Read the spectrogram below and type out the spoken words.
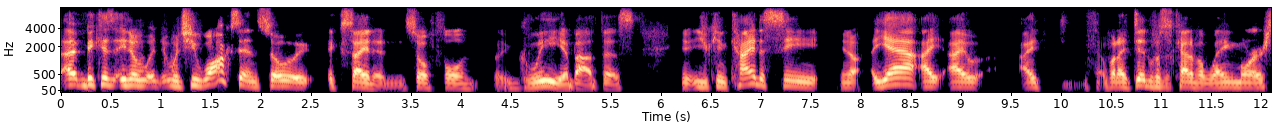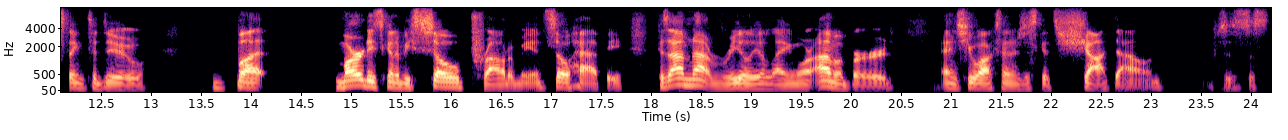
uh, because you know when, when she walks in so excited and so full of uh, glee about this, you, you can kind of see, you know, yeah, I, I, I, what I did was kind of a Langmore-ish thing to do, but Marty's going to be so proud of me and so happy because I'm not really a Langmore. I'm a Byrde, and she walks in and just gets shot down, which is just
